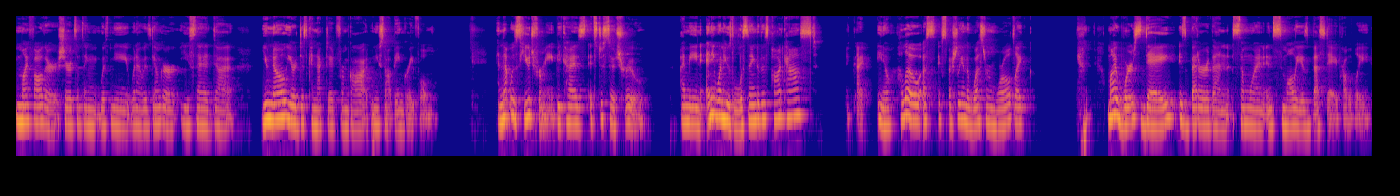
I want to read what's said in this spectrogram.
my father shared something with me when I was younger. He said, uh, You know, you're disconnected from God when you stop being grateful. And that was huge for me because it's just so true. I mean, anyone who's listening to this podcast, I, you know, hello, us, especially in the Western world, like my worst day is better than someone in Somalia's best day, probably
